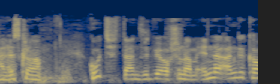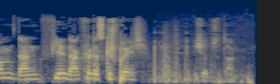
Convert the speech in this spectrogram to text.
Alles klar. Gut, dann sind wir auch schon am Ende angekommen. Dann vielen Dank für das Gespräch. Ich habe zu danken.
